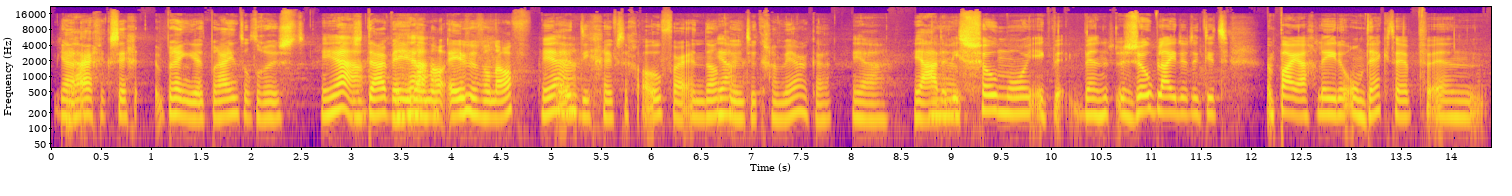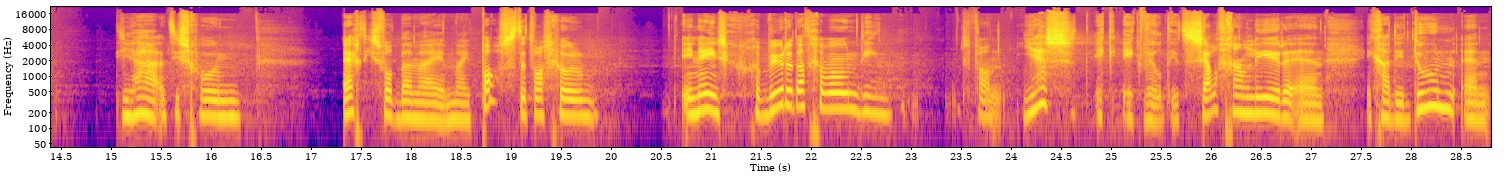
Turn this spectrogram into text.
ja, eigenlijk zeg, breng je het brein tot rust. Ja. Dus daar ben je dan al even vanaf. Ja. En die geeft zich over. En dan kun je natuurlijk gaan werken. Ja, ja, dat is zo mooi. Ik ben, ik ben zo blij dat ik dit een paar jaar geleden ontdekt heb. En ja, het is gewoon echt iets wat bij mij, mij past. Het was gewoon ineens gebeurde dat gewoon. Die van yes, ik, ik wil dit zelf gaan leren en ik ga dit doen. En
